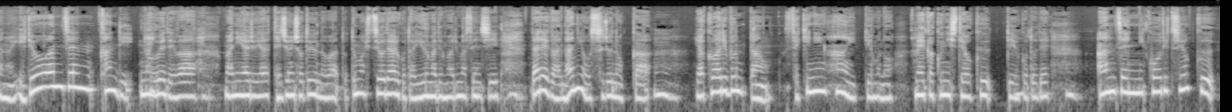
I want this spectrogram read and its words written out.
あの、医療安全管理の上では、はいはい、マニュアルや手順書というのはとても必要であることは言うまでもありませんし、はい、誰が何をするのか、うん、役割分担、責任範囲っていうものを明確にしておくっていうことで、うん。うん、安全に効率よく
